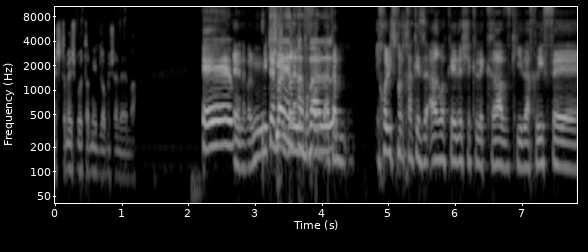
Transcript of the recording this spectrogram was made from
אשתמש בו תמיד, לא משנה למה. אה, כן אבל מטבע כן, הדברים אבל- אתה יכול לסחוט לך כאיזה ארבע כלי נשק לקרב כי להחליף אה,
